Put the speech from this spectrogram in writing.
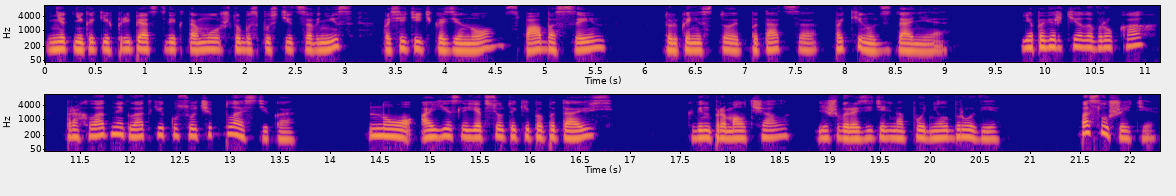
Нет никаких препятствий к тому, чтобы спуститься вниз, посетить казино, спа, бассейн — только не стоит пытаться покинуть здание. Я повертела в руках прохладный гладкий кусочек пластика. «Но, а если я все-таки попытаюсь?» Квин промолчал, лишь выразительно поднял брови. «Послушайте,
